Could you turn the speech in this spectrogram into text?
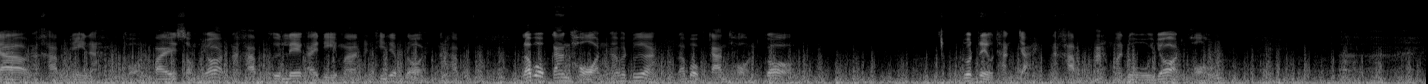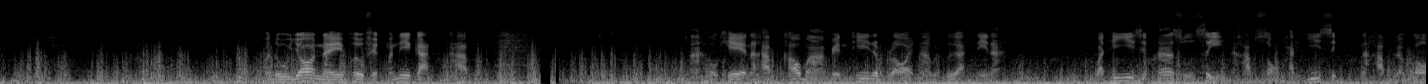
ดาวนะครับนี่นะถอนไป 2 ยอดนะครับขึ้นเลข ID มาเป็นที่เรียบร้อยนะครับ ระบบการถอนนะเพื่อนระบบการถอนก็รวดเร็วทันใจนะครับมาดูยอดของอ่ามา ดูยอดใน perfect money กันนะครับอะโอเคนะครับ เข้ามาเป็นที่เรียบร้อยนะเพื่อนๆนี่นะ วันที่ 2504 นะครับ 2020 นะครับ แล้วก็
